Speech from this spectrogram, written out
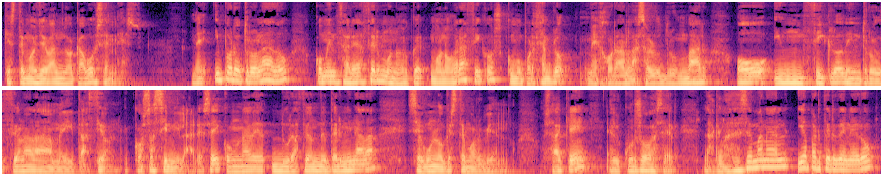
que estemos llevando a cabo ese mes. ¿Eh? Y por otro lado, comenzaré a hacer monográficos como por ejemplo mejorar la salud lumbar o un ciclo de introducción a la meditación, cosas similares, ¿eh? con una duración determinada según lo que estemos viendo. O sea que el curso va a ser la clase semanal y a partir de enero,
